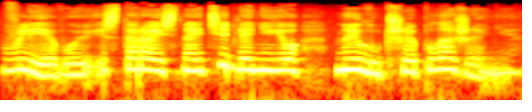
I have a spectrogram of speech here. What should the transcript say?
в левую и стараясь найти для нее наилучшее положение.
